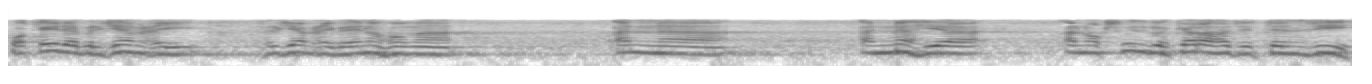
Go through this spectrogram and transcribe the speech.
وقيل بالجمع في الجمع بينهما أن النهي المقصود بكراهة التنزيه.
